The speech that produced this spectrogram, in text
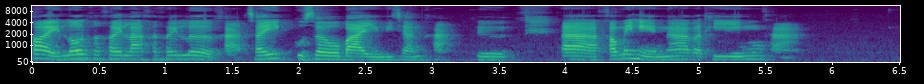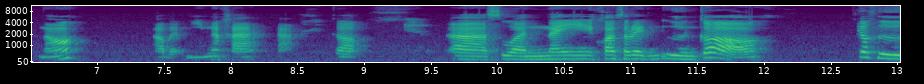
ค่อยๆลดค่อยๆละค่อยๆเลิกค่ะ ใช้กุศโลบายอย่างดิฉันค่ะ คือถ้าเขาไม่เห็นหน้าก็ทิ้งค่ะเนาะเอาแบบนี้นะคะค่ะก็ส่วนในความสำเร็จอื่นๆก็ ก็คือ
